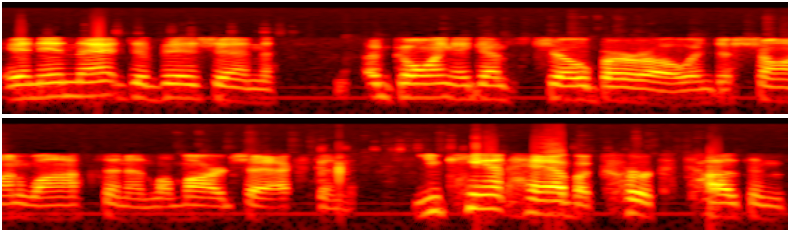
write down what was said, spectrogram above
and in that division, uh, going against Joe Burrow and Deshaun Watson and Lamar Jackson, you can't have a Kirk Cousins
